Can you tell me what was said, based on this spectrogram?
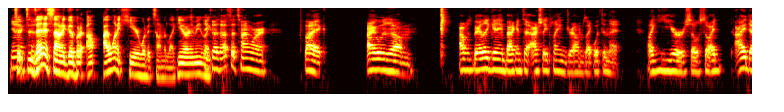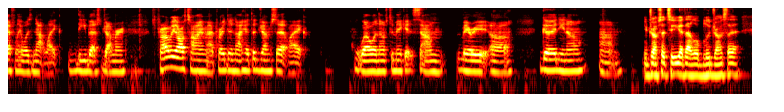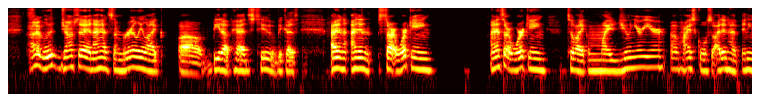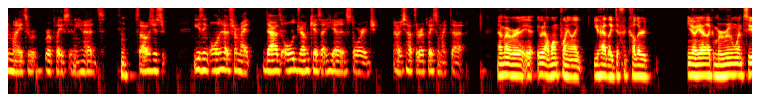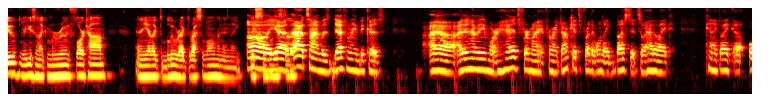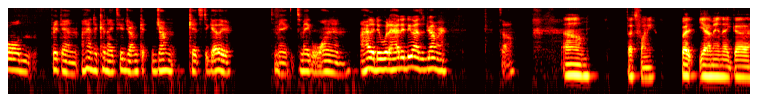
Yeah, to, to then it sounded good, but I, I want to hear what it sounded like. You know what I mean? Like, because that's the time where like I was um I was barely getting back into actually playing drums like within that like year or so. So I I definitely was not like the best drummer. It's probably off time. I probably did not hit the drum set like well enough to make it sound very uh good, you know. Um Your drum set too. You had that little blue drum set. I had a blue drum set and I had some really like uh beat up heads too because I didn't I didn't start working I didn't start working to like my junior year of high school so I didn't have any money to re- replace any heads. Hmm. So I was just using old heads from my dad's old drum kits that he had in storage. I would just have to replace them like that. I remember it, even at one point like you had like different colored, you know, you had like a maroon one too. You're using like a maroon floor tom, and then you had like the blue like the rest of them, and then like. Oh yeah, that time was definitely because I uh I didn't have any more heads for my for my drum kits for the ones I busted, so I had to like connect like a old freaking I had to connect two drum ki- drum kits together to make to make one, and I had to do what I had to do as a drummer. So Um, that's funny, but yeah, man, like uh,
